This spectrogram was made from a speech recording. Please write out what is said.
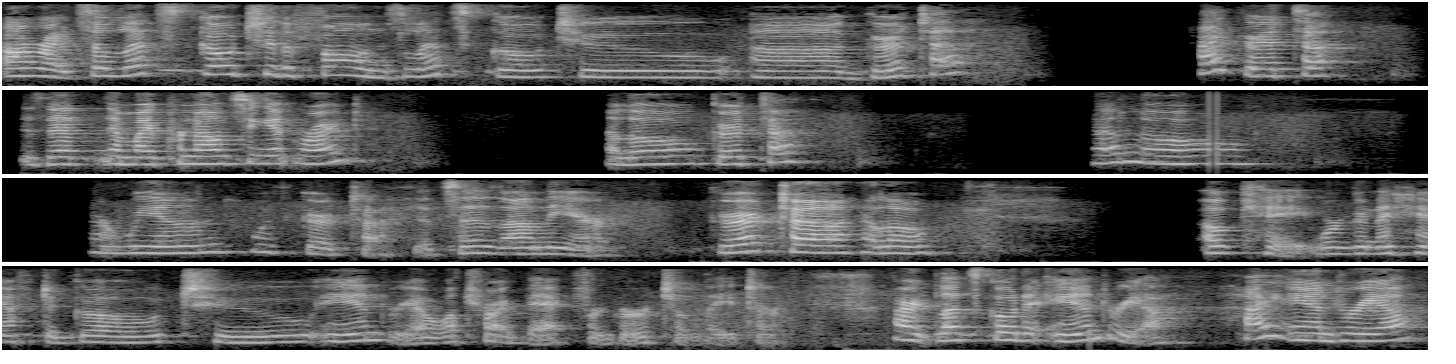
All right, so let's go to the phones. Let's go to uh, Goethe. Hi, Goethe. Is that, am I pronouncing it right? Hello, Goethe? Hello. Are we on with Goethe? It says on the air. Goethe, hello. Okay, we're going to have to go to Andrea. We'll try back for Goethe later. All right, let's go to Andrea. Hi, Andrea.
